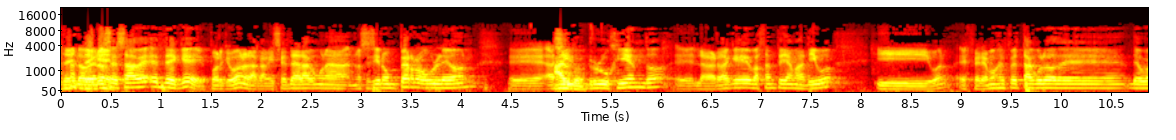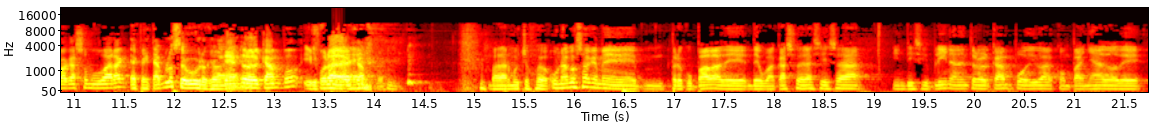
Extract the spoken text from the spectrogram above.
¿De- lo de que no qué? se sabe es de qué. Porque bueno, la camiseta era como una, no sé si era un perro o un león, eh, así Algo. rugiendo. Eh, la verdad que bastante llamativo. Y bueno, esperemos espectáculo de, de Wakaso Mubarak Espectáculo seguro que va a dentro del campo y, Y fuera, fuera del de- campo. Va a dar mucho juego. Una cosa que me preocupaba de, de Wakaso era si esa indisciplina dentro del campo iba acompañado de,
